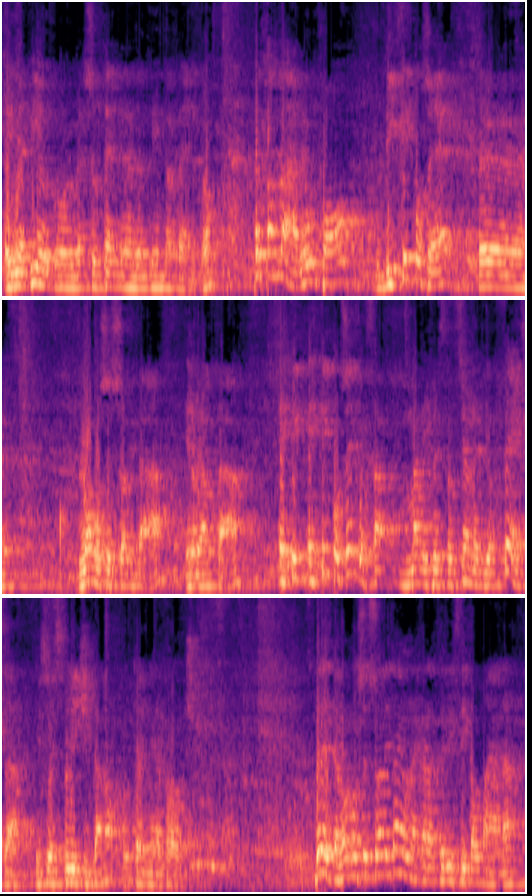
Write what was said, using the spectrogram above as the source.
e mi avvio verso il termine del mio intervento, per parlare un po' di che cos'è eh, l'omosessualità in realtà e che, e che cos'è questa manifestazione di offesa che si esplicita no? col termine froci. Vedete, l'omosessualità è una caratteristica umana,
